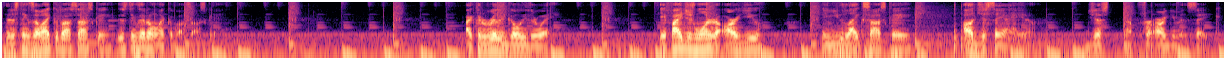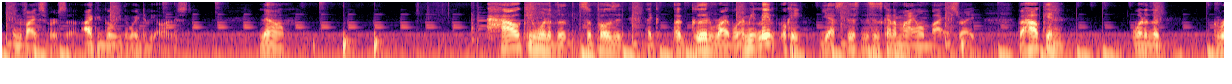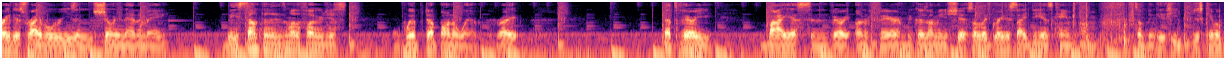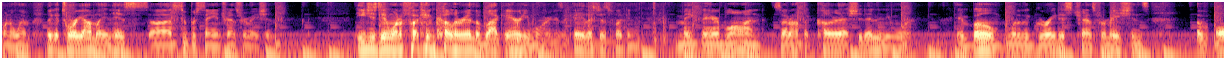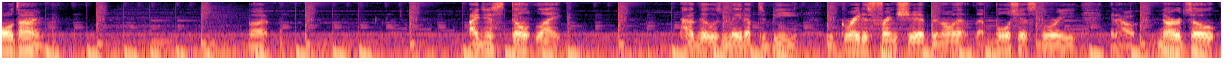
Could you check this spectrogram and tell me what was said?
There's things I like about Sasuke, there's things I don't like about Sasuke. I could really go either way. If I just wanted to argue and you like Sasuke, I'll just say I hate him. Just uh, for argument's sake, and vice versa. I could go either way, to be honest. Now, how can one of the supposed like a good rival? I mean, maybe okay, yes, this this is kind of my own bias, right? But how can one of the greatest rivalries in shonen anime be something that this motherfucker just whipped up on a whim, right? That's very biased and very unfair because I mean, shit, some of the greatest ideas came from something he, he just came up on a whim. Look at Toriyama in his uh, Super Saiyan transformation. He just didn't want to fucking color in the black hair anymore, and he's like, hey, let's just fucking make the hair blonde so I don't have to color that shit in anymore. And boom, one of the greatest transformations of all time. But I just don't like how that was made up to be the greatest friendship and all that, that bullshit story, and how Naruto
